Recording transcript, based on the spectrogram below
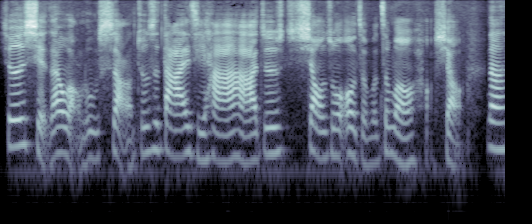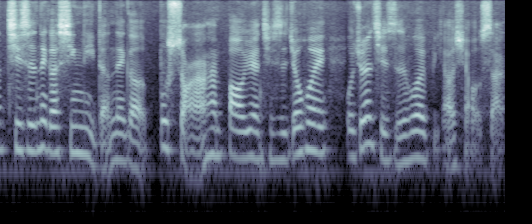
就是写在网络上，就是大家一起哈哈哈，就是笑说哦怎么这么好笑。那其实那个心里的那个不爽啊和抱怨，其实就会，我觉得其实会比较消散，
